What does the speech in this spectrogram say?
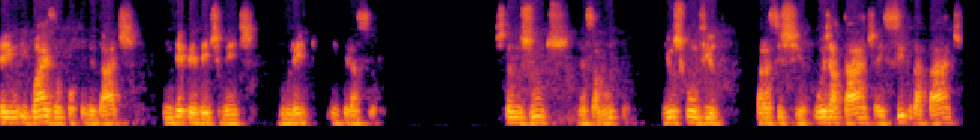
tenham iguais oportunidades, independentemente do leito em que nasceram. Estamos juntos nessa luta e os convido para assistir hoje à tarde, às 5 da tarde,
